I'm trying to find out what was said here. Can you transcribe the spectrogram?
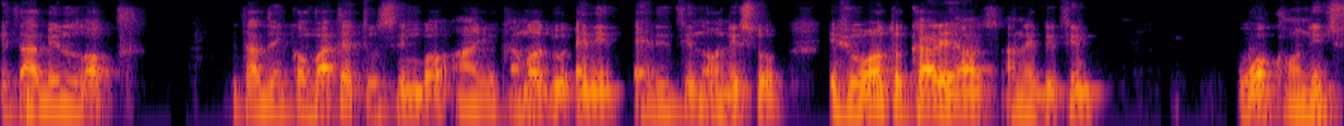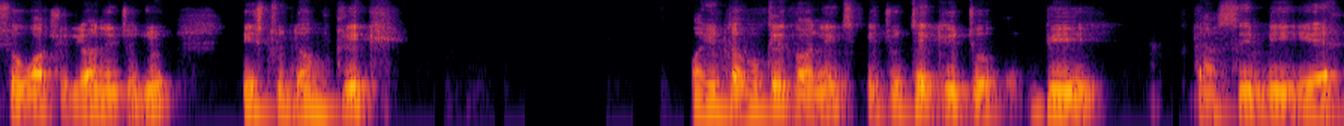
it has been locked. It has been converted to symbol and you cannot do any editing on it. So if you want to carry out an editing work on it, so what you all need to do is to double click. When you double click on it, it will take you to B. You can see B here.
